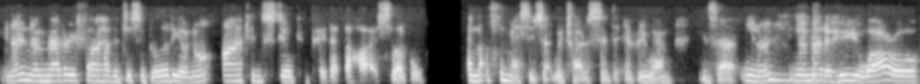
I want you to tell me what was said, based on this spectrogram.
you know, no matter if I have a disability or not, I can still compete at the highest level. And that's the message that we try to send to everyone is that, you know, no matter who you are or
